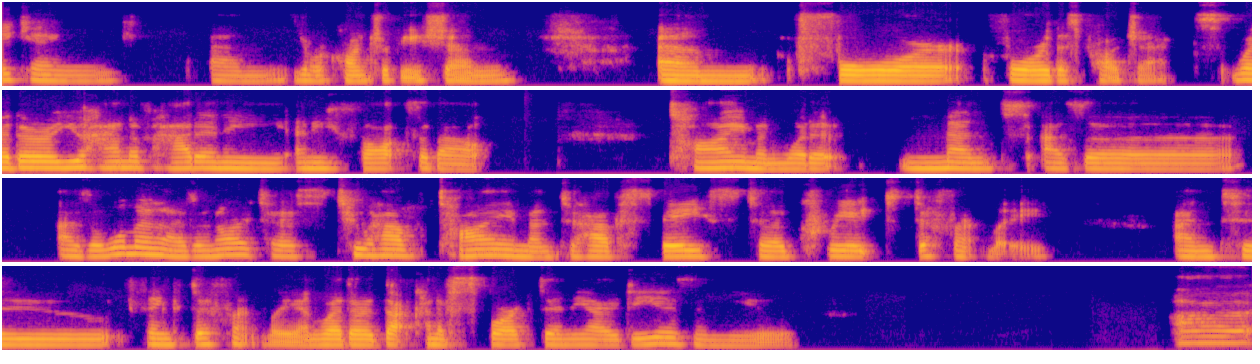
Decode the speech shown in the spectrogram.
making um, your contribution um, for for this project, whether you kind of had any any thoughts about time and what it meant as a as a woman as an artist to have time and to have space to create differently and to think differently and whether that kind of sparked any ideas in you. Uh,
